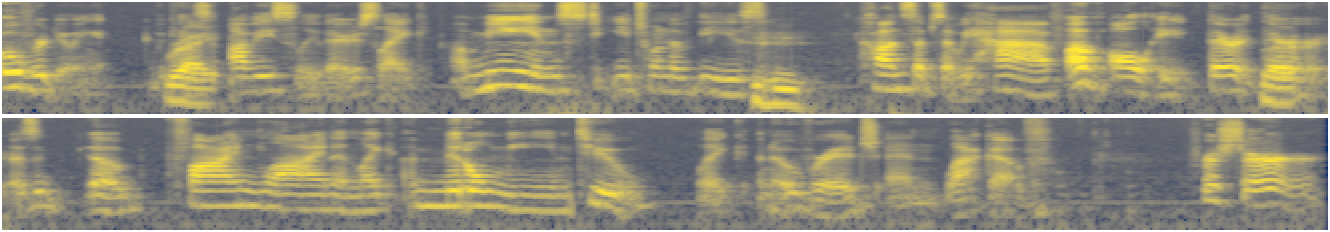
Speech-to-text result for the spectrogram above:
overdoing it. Because Right. obviously there's like a means to each one of these mm-hmm. concepts that we have of all eight. There there is a, a fine line and like a middle mean to like an overage and lack of. For sure.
